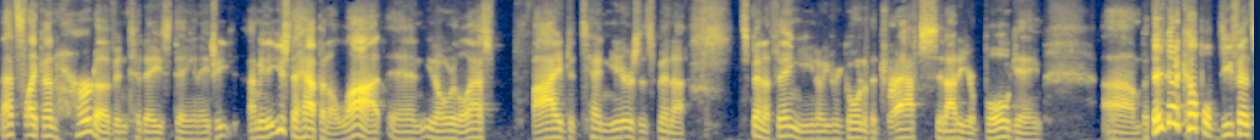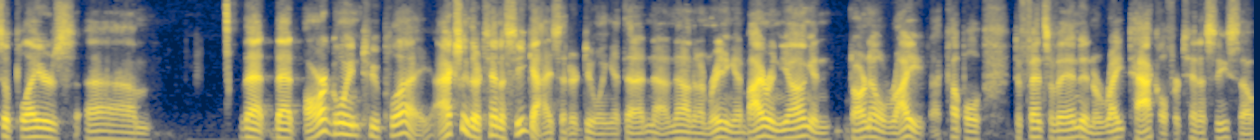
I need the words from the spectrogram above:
That's like unheard of in today's day and age. I mean, it used to happen a lot, and you know, over the last five to ten years, it's been a it's been a thing. You know, you're going to the draft, sit out of your bowl game. Um, but they've got a couple defensive players um, that that are going to play. Actually, they're Tennessee guys that are doing it. That now, now that I'm reading it, Byron Young and Darnell Wright, a couple defensive end and a right tackle for Tennessee. So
